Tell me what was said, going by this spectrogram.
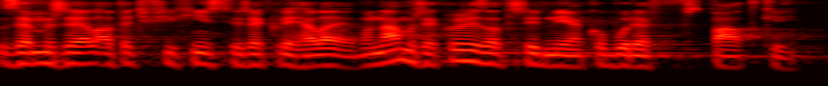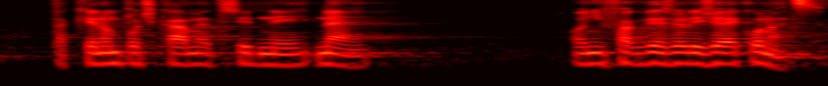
zemřel a teď všichni si řekli, hele, on nám řekl, že za tři dny jako bude zpátky, tak jenom počkáme tři dny. Ne. Oni fakt věřili, že je konec.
